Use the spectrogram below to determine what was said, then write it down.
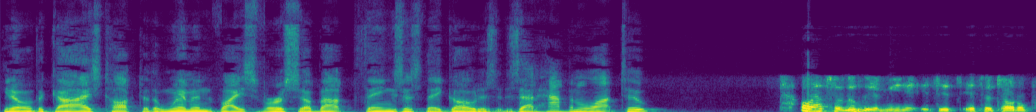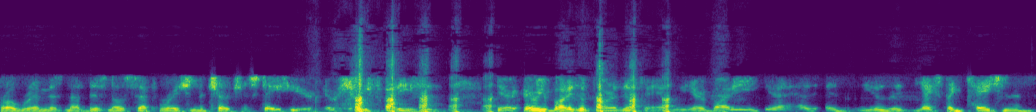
you know the guys talk to the women, vice versa, about things as they go? Does does that happen a lot too? Oh, absolutely. I mean, it's it's, it's a total program. There's no there's no separation of church and state here. Everybody's in, you know, everybody's a part of the family. Everybody, you know, has, you know the, the expectations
